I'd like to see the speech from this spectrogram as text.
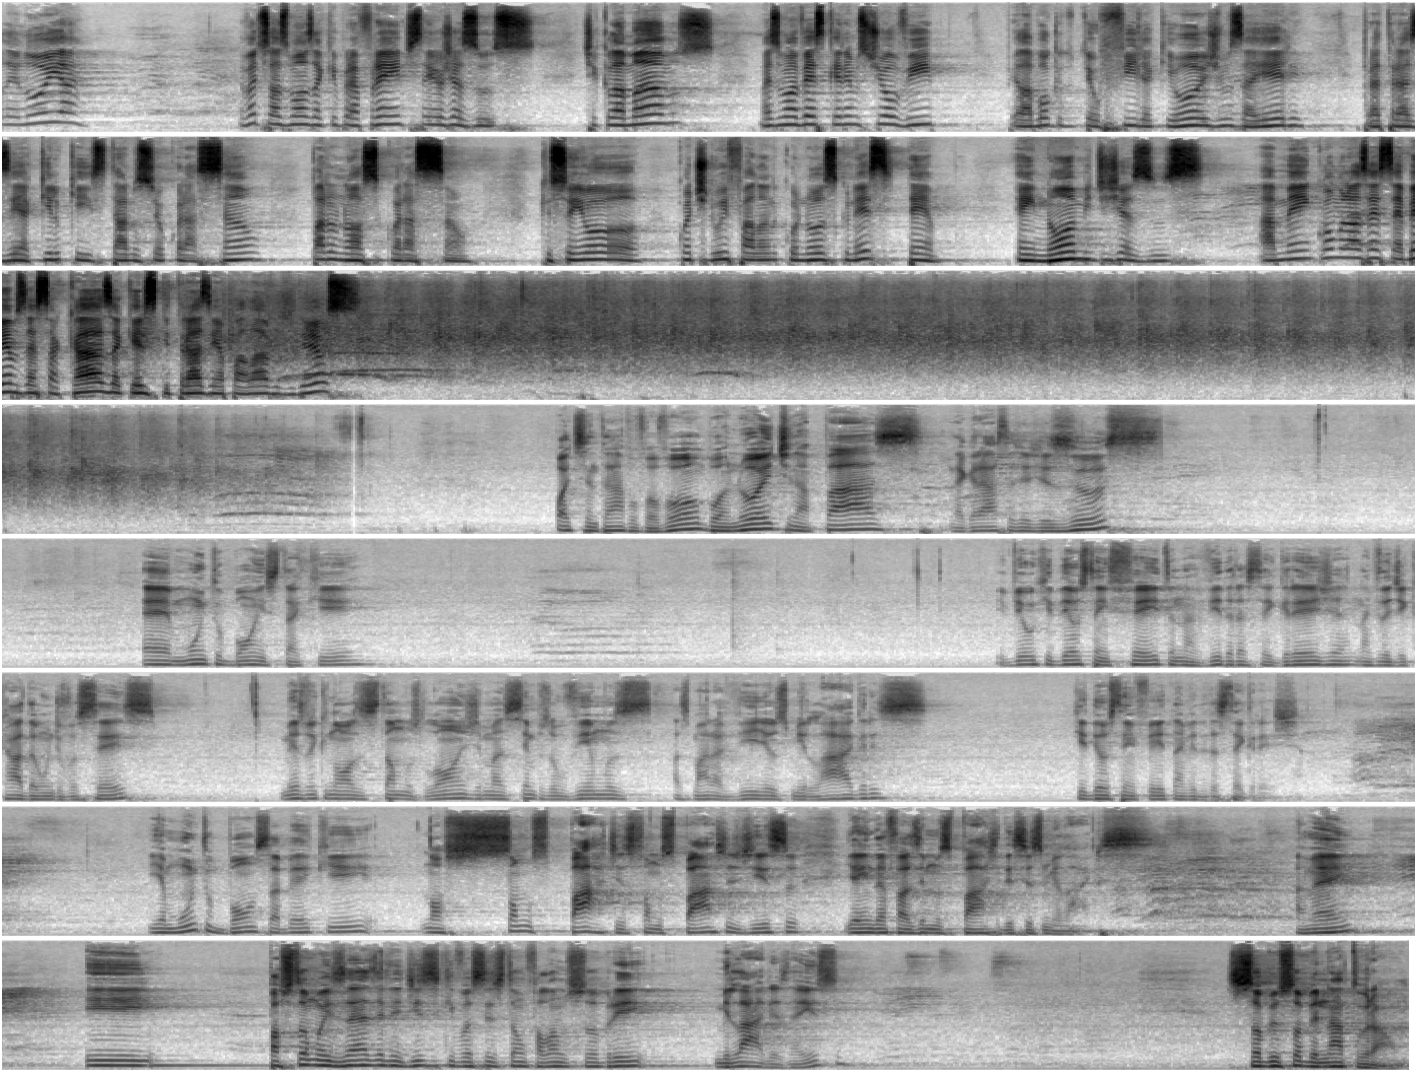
Aleluia. Levante suas mãos aqui para frente, Senhor Jesus. Te clamamos, mais uma vez queremos te ouvir pela boca do teu filho aqui hoje. Usa ele para trazer aquilo que está no seu coração para o nosso coração. Que o Senhor continue falando conosco nesse tempo, em nome de Jesus. Amém. Como nós recebemos nessa casa aqueles que trazem a palavra de Deus? Pode sentar, por favor. Boa noite, na paz, na graça de Jesus. É muito bom estar aqui. E ver o que Deus tem feito na vida dessa igreja, na vida de cada um de vocês. Mesmo que nós estamos longe, mas sempre ouvimos as maravilhas, os milagres que Deus tem feito na vida dessa igreja. E é muito bom saber que nós somos parte, somos parte disso e ainda fazemos parte desses milagres. Amém? E pastor Moisés, ele disse que vocês estão falando sobre milagres, não é isso? Sobre o sobrenatural.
